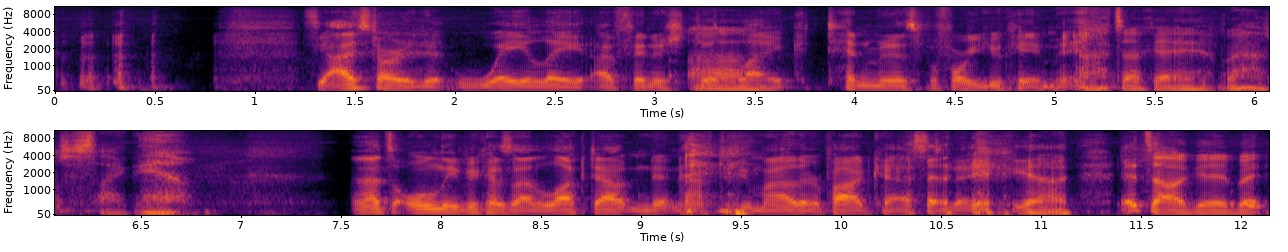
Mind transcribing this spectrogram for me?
See, I started it way late. I finished it Uh. like 10 minutes before you came in. That's okay, but I'm just like, damn. And that's only because I lucked out and didn't have to do my other podcast today. yeah, it's all good. But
